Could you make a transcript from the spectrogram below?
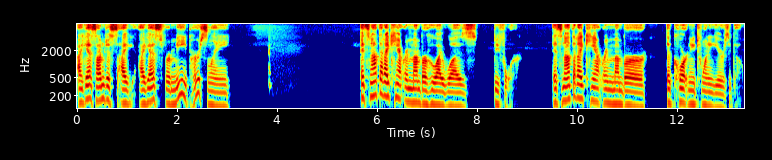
I guess I'm just I I guess for me personally, it's not that I can't remember who I was before. It's not that I can't remember the Cortney 20 years ago,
